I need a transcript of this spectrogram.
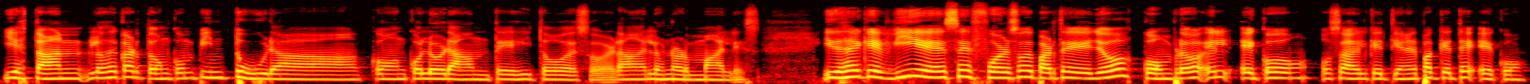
Y están los de cartón con pintura, con colorantes y todo eso, ¿verdad? Los normales. Y desde que vi ese esfuerzo de parte de ellos, compro el eco, o sea, el que tiene el paquete eco.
